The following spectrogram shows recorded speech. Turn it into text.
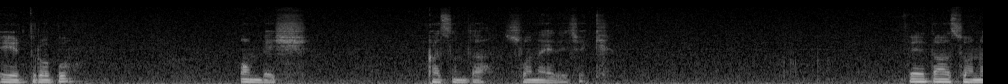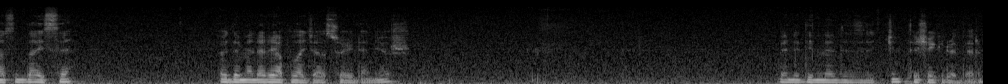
airdrop'u 15 Kasım'da sona erecek. Ve daha sonrasında ise ödemeleri yapılacağı söyleniyor. Beni dinlediğiniz için teşekkür ederim.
